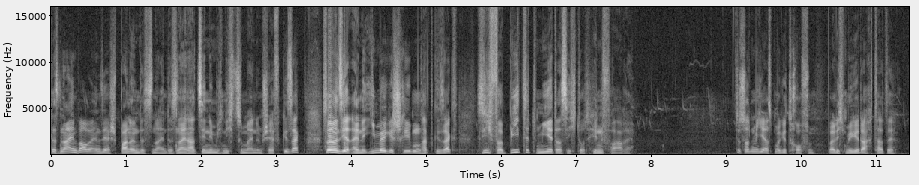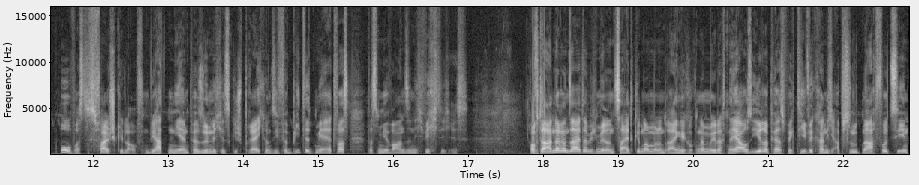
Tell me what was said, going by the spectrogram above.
Das Nein war aber ein sehr spannendes Nein. Das Nein hat sie nämlich nicht zu meinem Chef gesagt, sondern sie hat eine E-Mail geschrieben und hat gesagt, sie verbietet mir, dass ich dorthin fahre. Das hat mich erstmal getroffen, weil ich mir gedacht hatte, oh, was ist falsch gelaufen? Wir hatten nie ein persönliches Gespräch und sie verbietet mir etwas, was mir wahnsinnig wichtig ist. Auf der anderen Seite habe ich mir dann Zeit genommen und reingeguckt und habe mir gedacht, naja, aus ihrer Perspektive kann ich absolut nachvollziehen,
